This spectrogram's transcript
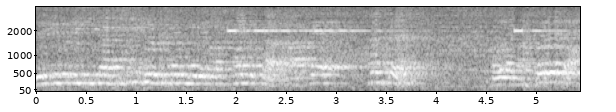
12分の1がシールをつかんでいます。カズカ、アケ、ハズこれはストレート。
